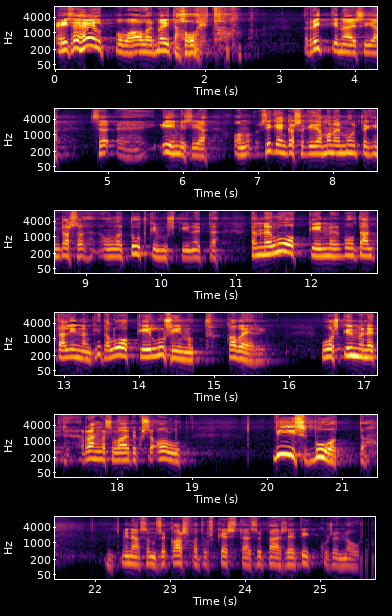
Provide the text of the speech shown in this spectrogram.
Ei se helppoa ole meitä hoitaa. Rikkinäisiä se, eh, ihmisiä on Siken kanssakin ja monen muidenkin kanssa on tutkimuskin, että tämmöinen luokkiin, me puhutaan tätä linnankieltä, luokkiin lusinnut kaveri, vuosikymmenet rangaslaitoksessa ollut, viisi vuotta, minä sanon se kasvatus kestää, se pääsee pikkusen nousemaan.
